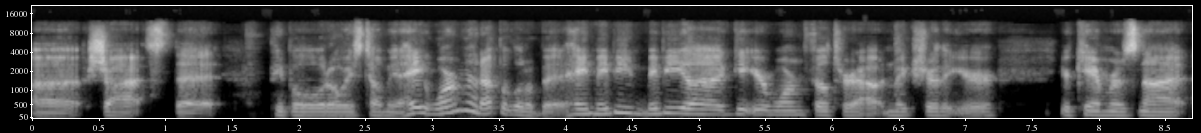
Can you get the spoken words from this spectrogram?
uh shots that people would always tell me, "Hey, warm that up a little bit. Hey, maybe maybe uh get your warm filter out and make sure that your your camera's not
